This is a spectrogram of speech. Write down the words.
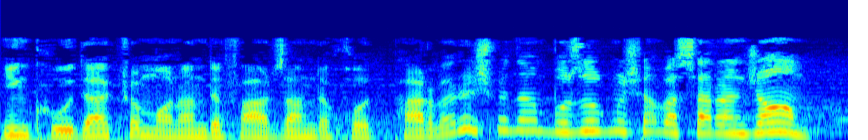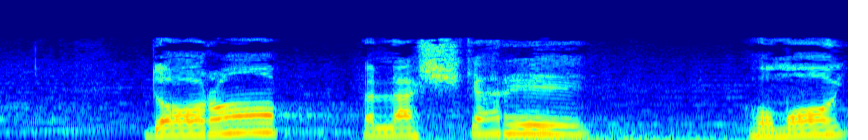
این کودک را مانند فرزند خود پرورش بدن بزرگ میشن و سرانجام. داراب و لشکر همای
